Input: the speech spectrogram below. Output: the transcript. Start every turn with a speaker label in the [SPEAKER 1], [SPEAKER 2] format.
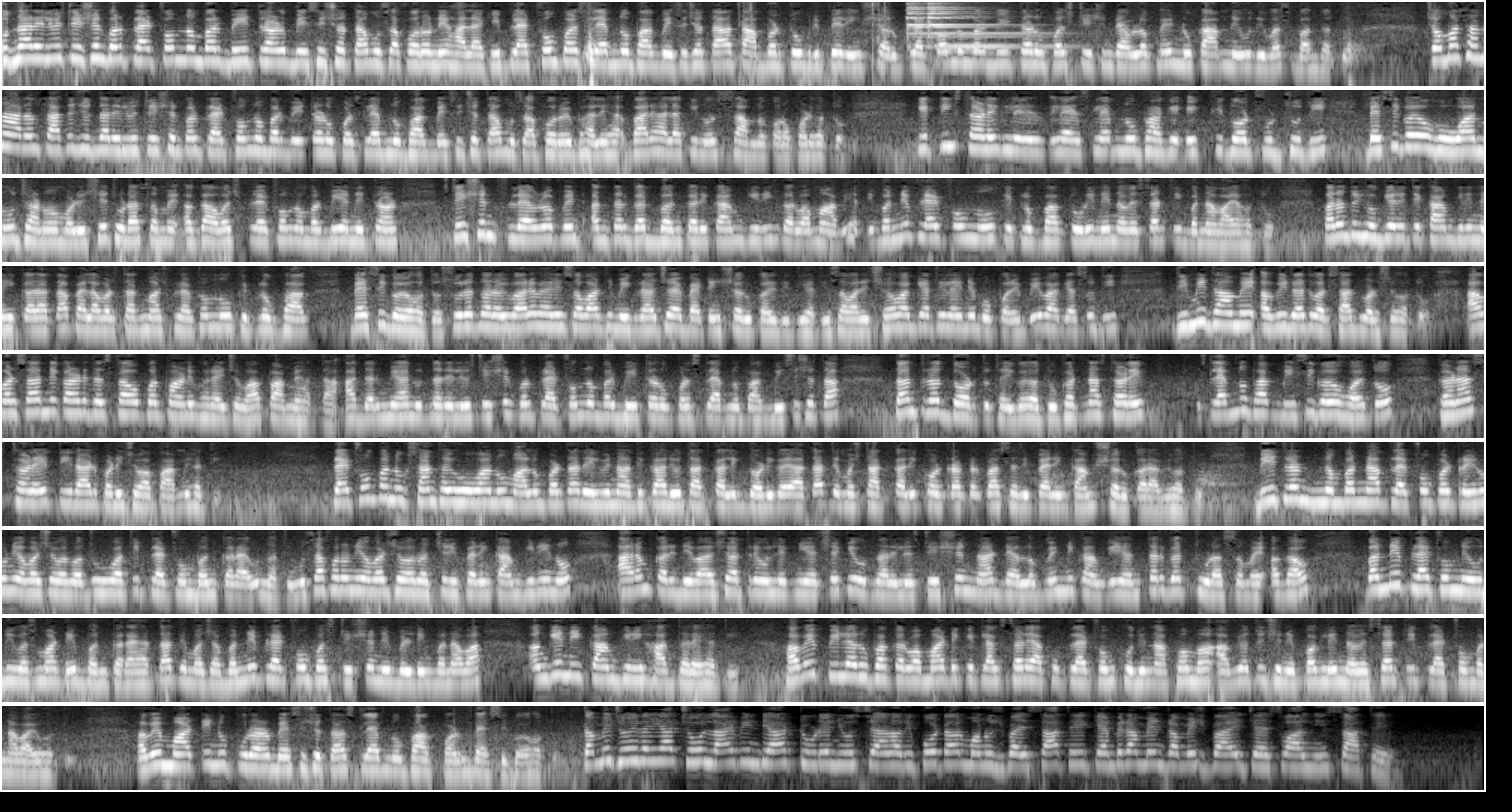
[SPEAKER 1] Udhna railway station પર platform number બે ત્રણ બેસી જતા મુસાફરોને હાલાકી. પ્લેટફોર્મ પર સ્લેબનો ભાગ બેસી જતા તાબડતોબ રિપેરિંગ શરૂ. પ્લેટફોર્મ નંબર બે ત્રણ ઉપર સ્ટેશન ડેવલપમેન્ટનું કામ નેવું દિવસ બંધ હતું. ચોમાસાના આરંભ સાથે જુદના રેલવે સ્ટેશન પર પ્લેટફોર્મ નંબર બે ત્રણ ઉપર સ્લેબનો ભાગ બેસી જતા મુસાફરોએ ભારે હાલાકીનો સામનો કરવો પડ્યો હતો. કેટલીક સ્થળે સ્લેબનો ભાગે એકથી દોઢ ફૂટ સુધી બેસી ગયો હોવાનું જાણવા મળ્યું છે. થોડા સમય અગાઉ જ પ્લેટફોર્મ નંબર બે અને ત્રણ સ્ટેશન ડેવલપમેન્ટ અંતર્ગત બંધ કરી કામગીરી કરવામાં આવી હતી. બંને પ્લેટફોર્મનો કેટલોક ભાગ તોડીને નવેસરથી બનાવાયો હતો. પરંતુ યોગ્ય રીતે કામગીરી નહીં કરાતા પહેલા વરસાદમાં જ પ્લેટફોર્મનો કેટલોક ભાગ બેસી ગયો હતો. સુરતમાં રવિવારે વહેલી સવારથી મેઘરાજાએ બેટિંગ શરૂ કરી દીધી હતી. સવારે છ વાગ્યાથી લઈને બપોરે બે વાગ્યા સુધી ધીમી ધામે અવિરત વરસાદ વરસ્યો હતો. આ વરસાદને કારણે રસ્તાઓ પર પાણી ભરાઈ જવા પામ્યા હતા. આ દરમિયાન ઉધના રેલવે સ્ટેશન પર પ્લેટફોર્મ નંબર બે ત્રણ ઉપર સ્લેબનો ભાગ બેસી જતા તંત્ર દોડતું થઈ ગયું હતું. ઘટના સ્થળે સ્લેબનો ભાગ બેસી ગયો હોય તો ઘણા સ્થળે તિરાડ પડી જવા પામી હતી. પ્લેટફોર્મ પર નુકસાન થયું હોવાનું માલુમ પડતા રેલવેના અધિકારીઓ તાત્કાલિક દોડી ગયા હતા તેમજ તાત્કાલિક કોન્ટ્રાક્ટર પાસે રિપેરિંગ કામ શરૂ કરાવ્યું હતું. બે ત્રણ નંબરના પ્લેટફોર્મ પર ટ્રેનોની અવરજવર વધુ હોવાથી પ્લેટફોર્મ બંધ કરાયું નથી. મુસાફરોની અવરજવર વચ્ચે રિપેરિંગ કામગીરીનો આરંભ કરી દેવાયો છે. અત્રે ઉલ્લેખનીય છે કે ઉધના રેલવે સ્ટેશનના ડેવલપમેન્ટની કામગીરી અંતર્ગત થોડા સમય અગાઉ બંને પ્લેટફોર્મ નેવું દિવસ માટે બંધ કરાયા હતા. તેમજ આ બંને પ્લેટફોર્મ પર સ્ટેશનની બિલ્ડિંગ બનાવવા અંગેની કામગીરી હાથ ધરાઈ હતી. હવે પિલર ઊભા કરવા માટે કેટલાક સ્થળે આખું પ્લેટફોર્મ ખોદી નાખવામાં આવ્યું હતું, જેને પગલે નવેસરથી પ્લેટફોર્મ બનાવાયું હતું. હવે માટીનું પુરાણ બેસી જતા સ્લેબનો ભાગ પણ બેસી ગયો હતો. તમે જોઈ રહ્યા છો live India today news channel reporter મનોજભાઈ સાથે, કેમેરામેન રમેશભાઈ જયસ્વાલની સાથે.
